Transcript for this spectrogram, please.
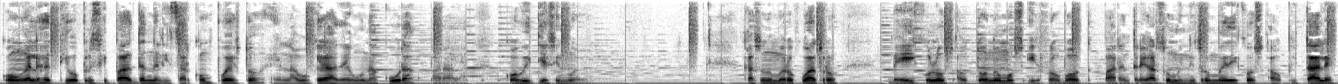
con el objetivo principal de analizar compuestos en la búsqueda de una cura para la COVID-19. Caso número 4. Vehículos autónomos y robots para entregar suministros médicos a hospitales,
